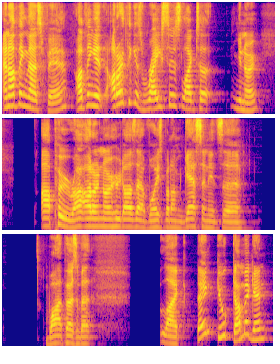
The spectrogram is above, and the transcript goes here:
And I think that's fair. I think it. I don't think it's racist, like to you know, Apu, right? I don't know who does that voice, but I'm guessing it's a white person. But like, thank you, come again.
